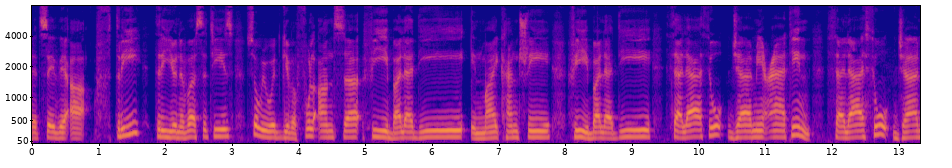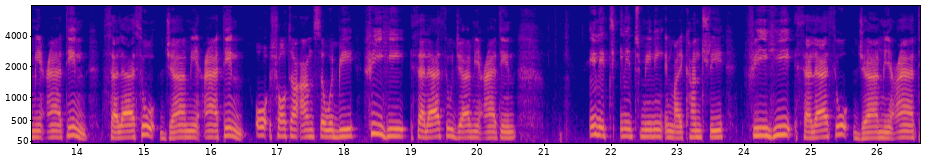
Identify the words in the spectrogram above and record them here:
Let's say there are three three universities so we would give a full answer في بلدي in my country في بلدي ثلاث جامعات ثلاث جامعات ثلاث جامعات or shorter answer would be فيه ثلاث جامعات in it in it meaning in my country فيه ثلاث جامعات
